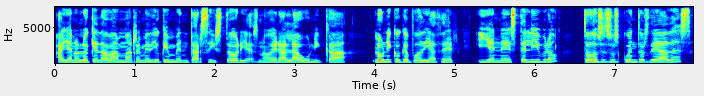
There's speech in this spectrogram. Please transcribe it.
a ella no le quedaba más remedio que inventarse historias, ¿no? Era la única, lo único que podía hacer. Y en este libro, todos esos cuentos de hadas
